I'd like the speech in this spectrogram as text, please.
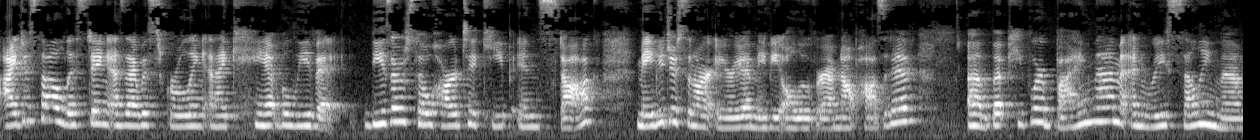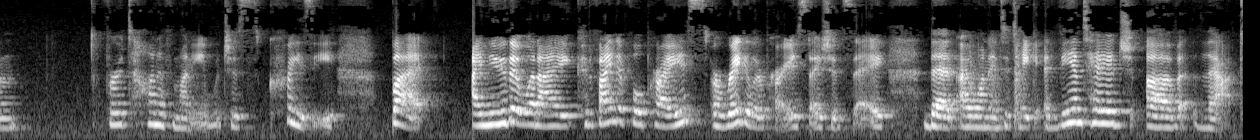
I just saw a listing as I was scrolling and I can't believe it. These are so hard to keep in stock, maybe just in our area, maybe all over, I'm not positive. Um, but people are buying them and reselling them for a ton of money, which is crazy. But I knew that when I could find it full price, or regular priced, I should say, that I wanted to take advantage of that.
